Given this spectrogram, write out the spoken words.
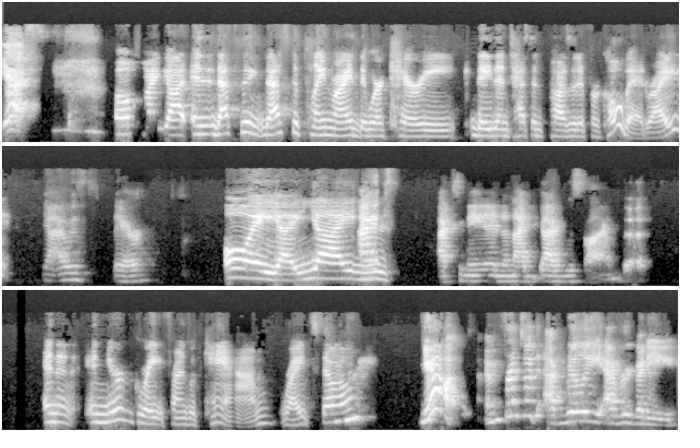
yes, Oh my god! And that's the that's the plane ride that where Carrie they then tested positive for COVID, right? yeah, I was there, Oy, yeah. yay. I- was vaccinated, and I I was fine. But And then, and you're great friends with Kam, right? Still, Mhm. Yeah, I'm friends with really everybody,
